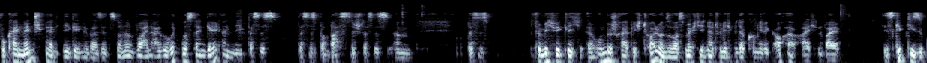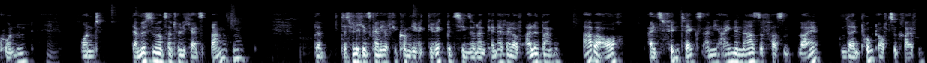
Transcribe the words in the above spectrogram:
wo kein Mensch mehr dir gegenüber sitzt, sondern wo ein Algorithmus dein Geld anlegt. Das ist, das ist bombastisch. Das ist, ähm, das ist für mich wirklich äh, unbeschreiblich toll. Und sowas möchte ich natürlich mit der Comdirect auch erreichen, weil es gibt diese Kunden mhm. und da müssen wir uns natürlich als Banken das will ich jetzt gar nicht auf die Comdirect direkt beziehen, sondern generell auf alle Banken, aber auch als Fintechs an die eigene Nase fassen, weil, um deinen Punkt aufzugreifen,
